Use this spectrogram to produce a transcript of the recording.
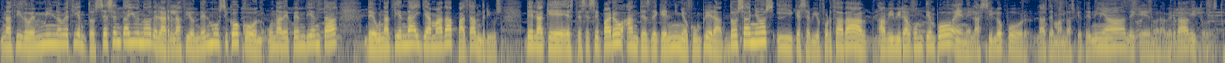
nacido en 1961 de la relación del músico con una dependienta de una tienda llamada Pat Andrews, de la que este se separó antes de que el niño cumpliera dos años y que se vio forzada a, a vivir algún tiempo en el asilo por las demandas que tenía, de que no era verdad y todo esto.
